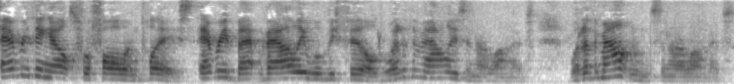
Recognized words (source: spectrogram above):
everything else will fall in place. Every ba- valley will be filled. What are the valleys in our lives? What are the mountains in our lives?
